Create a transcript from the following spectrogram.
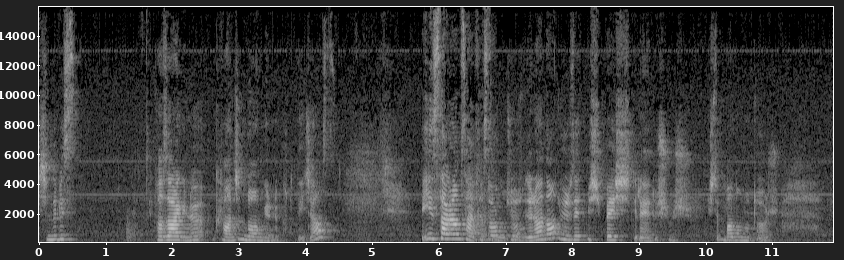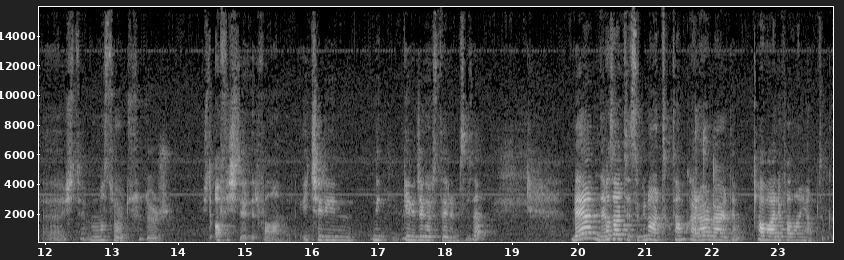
Şimdi biz pazar günü Kıvanç'ın doğum gününü kutlayacağız. Bir Instagram sayfası 400 liradan 175 liraya düşmüş. İşte balonudur, e, işte masa örtüsüdür, işte afişleridir falan. İçeriğini gelince gösteririm size. Beğendim. Pazartesi günü artık tam karar verdim. Havale falan yaptık.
